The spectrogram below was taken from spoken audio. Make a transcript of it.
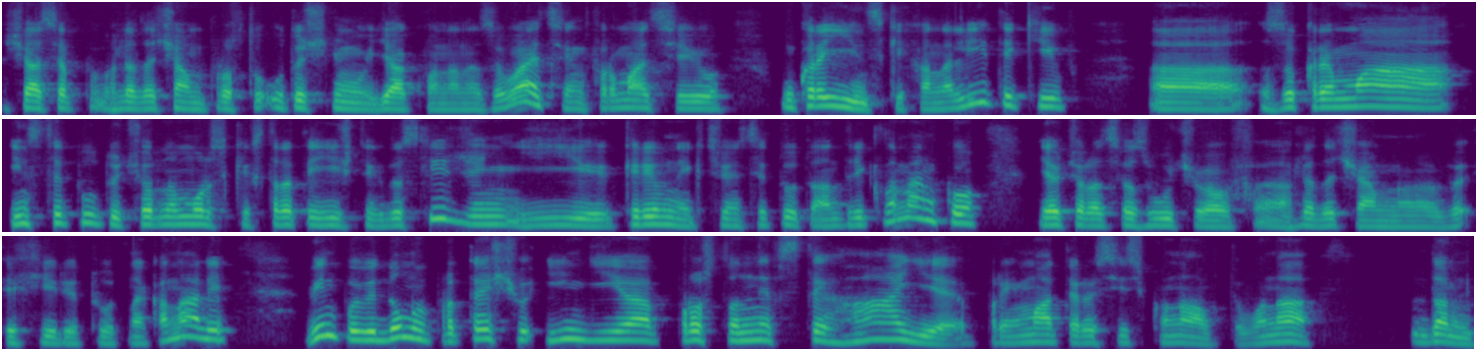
Зараз я глядачам просто уточню, як вона називається. Інформацію українських аналітиків, зокрема Інституту чорноморських стратегічних досліджень. Її керівник цього інституту Андрій Клименко. Я вчора це озвучував е, глядачам в ефірі тут на каналі. Він повідомив про те, що Індія просто не встигає приймати російську нафту. Вона там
